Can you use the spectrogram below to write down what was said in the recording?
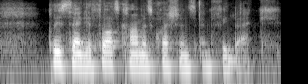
Please send your thoughts, comments, questions, and feedback.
